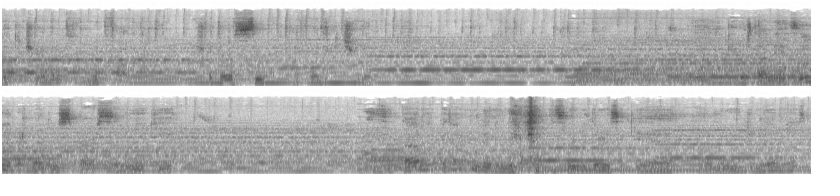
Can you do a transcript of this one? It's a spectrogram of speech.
da Kitir é muito, muito foda. Que eu tenho 5 troféus da Kitir. Aqui a gente tem uma mesinha para quando os parceiros aqui visitarem. Apesar que não tem ninguém aqui no servidor, isso aqui é, um vídeo meu mesmo.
